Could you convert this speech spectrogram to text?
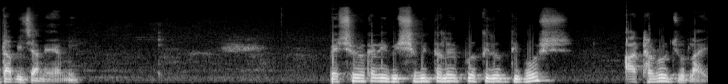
দাবি জানাই আমি। বেসরকারি বিশ্ববিদ্যালয়ের প্রতিরোধ দিবস আঠারো জুলাই।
